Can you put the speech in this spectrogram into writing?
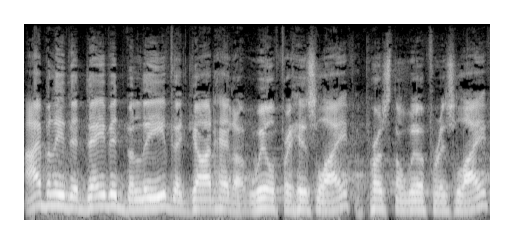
I believe that David believed that God had a will for his life, a personal will for his life.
